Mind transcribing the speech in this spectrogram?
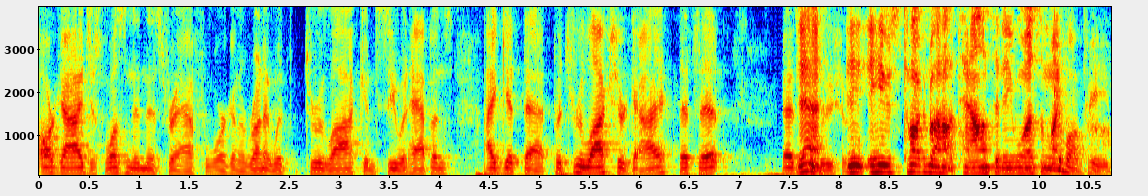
our guy just wasn't in this draft. We're going to run it with Drew Lock and see what happens," I get that. But Drew Lock's your guy. That's it. That's Yeah, delusional. he, he was talking about how talented he was. I'm like, Come on, Pete.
